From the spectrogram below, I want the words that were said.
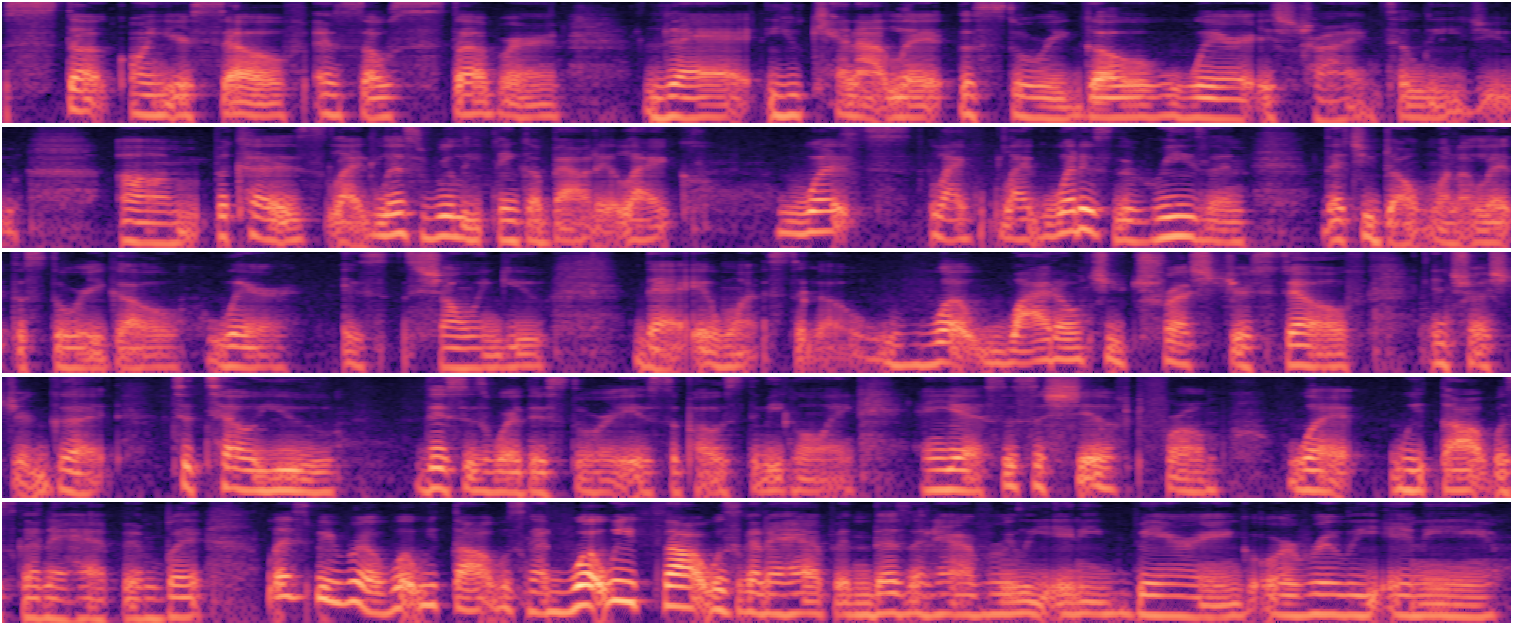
stuck on yourself and so stubborn that you cannot let the story go where it's trying to lead you. Um, because like let's really think about it. Like what's like like what is the reason that you don't want to let the story go where it's showing you that it wants to go what why don't you trust yourself and trust your gut to tell you this is where this story is supposed to be going and yes it's a shift from what we thought was going to happen but let's be real what we thought was going what we thought was going to happen doesn't have really any bearing or really any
